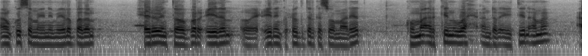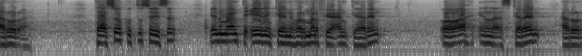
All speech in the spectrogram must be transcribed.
Aan ku samaynay meelo badan xerooyin tababar ciidan oo ciidanka xoog dalka soomaaliyeed kuma arkin wax under eighteen ama carruur ah. Taasoo ku tusaysa in maanta ciidankeeni horumar fiican gaareen oo ah in la askareyn carruur.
